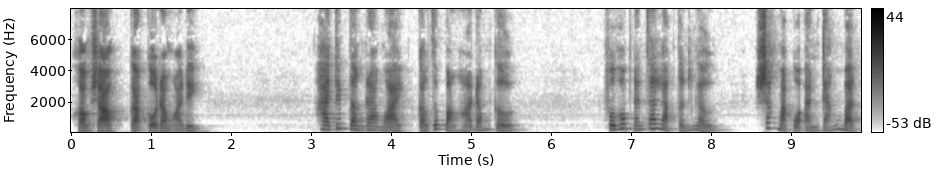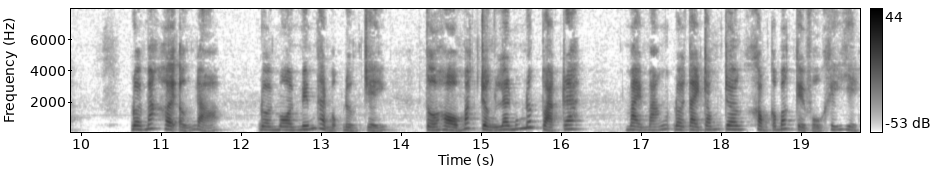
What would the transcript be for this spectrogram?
không sao các cô ra ngoài đi. Hai tiếp tân ra ngoài còn giúp bọn họ đóng cửa. Phương húc đánh giá lạc tĩnh ngữ. Sắc mặt của anh trắng bệch đôi mắt hơi ửng đỏ đôi môi miếm thành một đường chỉ tựa hồ mắt trừng lên muốn nứt toạc ra. May mắn đôi tay trống trơn không có bất kỳ vũ khí gì.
